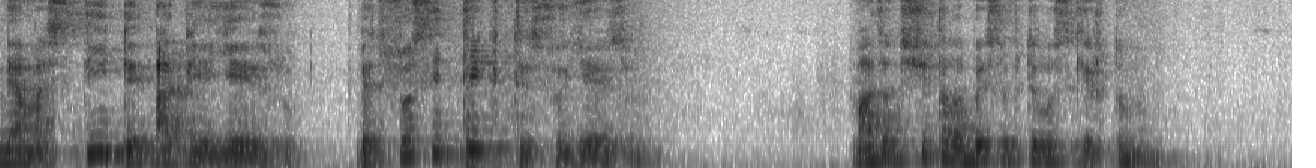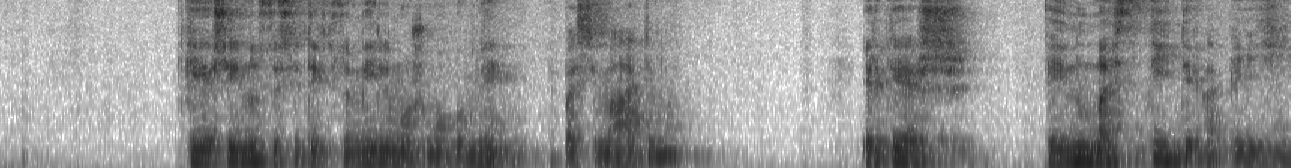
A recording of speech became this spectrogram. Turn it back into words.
Nemastyti apie Jėzų, bet susitikti su Jėzumi. Matot šitą labai subtilų skirtumą? Kai aš einu susitikti su mylimu žmogumi, pasimatymu, ir kai aš einu mąstyti apie jį.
